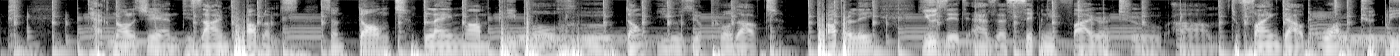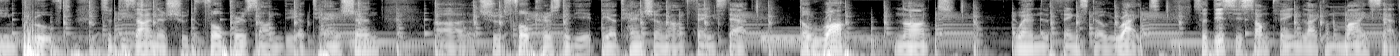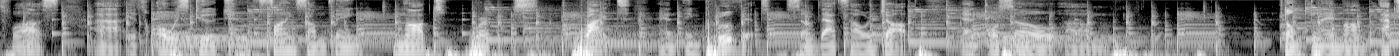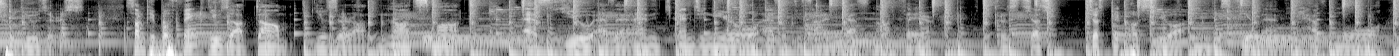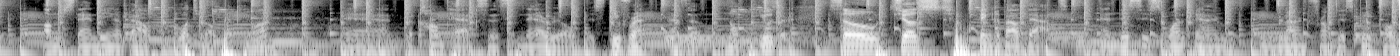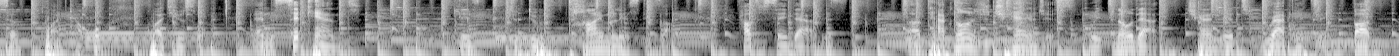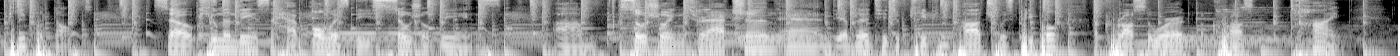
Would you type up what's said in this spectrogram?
technology, and design problems. So, don't blame on people who don't use your product properly, use it as a signifier to um, to find out what could be improved. So designers should focus on the attention, uh, should focus the, the attention on things that go wrong, not when the things go right. So this is something like a mindset for us. Uh, it's always good to find something not works right and improve it. So that's our job. And also, um, don't blame um, actual users. Some people think users are dumb, users are not smart. As you, as an engineer or as a designer, that's not fair. Because just just because you are in this field and you have more understanding about what you are working on, and the context and scenario is different as a normal user. So just think about that. And this is one thing I learned from this book also quite helpful, quite useful. And the second is to do timeless design. How to say that is uh, technology changes. We know that change it rapidly, but people don't. So human beings have always been social beings. Um, social interaction and the ability to keep in touch with people across the world, across time,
